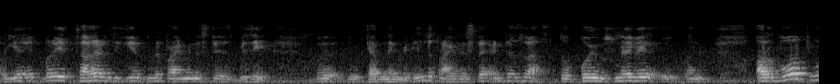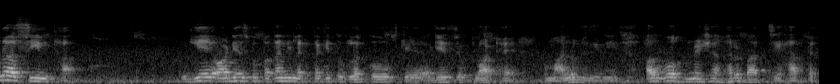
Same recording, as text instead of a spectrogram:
और ये एक बड़ी साधारण सी prime minister is busy cabinet meeting the prime minister enters last तो कोई उसमें भी और वो पूरा सीन था। ये ऑडियंस को पता नहीं लगता कि तुगलक को उसके अगेंस्ट जो प्लॉट है, वो मालूम है कि नहीं। और वो हमेशा हर बात से हाथ तक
